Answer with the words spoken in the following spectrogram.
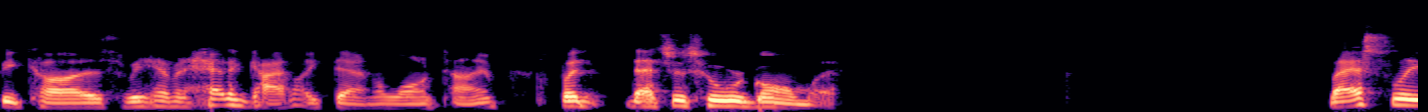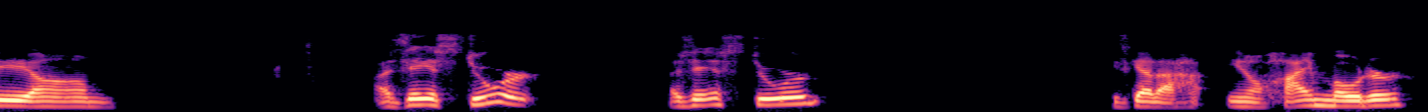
because we haven't had a guy like that in a long time, but that's just who we're going with. Lastly, um, Isaiah Stewart. Isaiah Stewart He's got a you know high motor,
